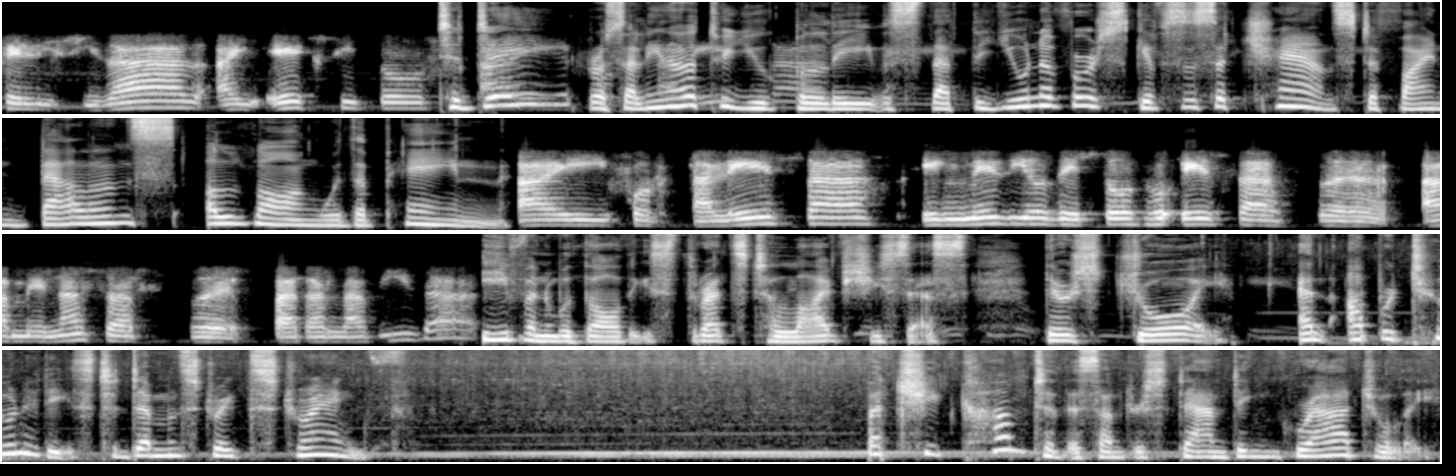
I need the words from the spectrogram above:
felicidad, hay éxitos. Today, Rosalina Tuyuk believes that the universe gives us a chance to find balance along with the pain. Hay fortaleza en medio de todas esas uh, amenazas uh, para la vida. Even with all these threats to life, she says, there's joy and opportunities to demonstrate strength. But she'd come to this understanding gradually.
